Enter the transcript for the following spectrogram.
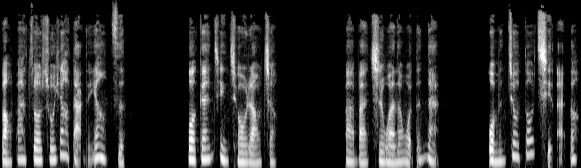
老爸做出要打的样子，我赶紧求饶着。爸爸吃完了我的奶，我们就都起来了。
